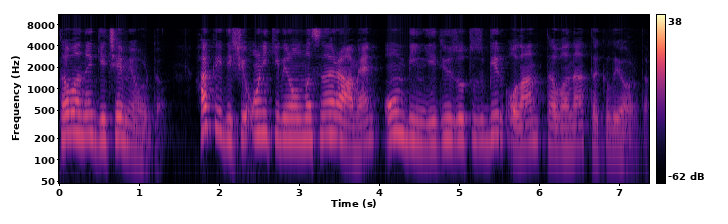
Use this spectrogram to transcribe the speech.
tavanı geçemiyordu. Hak edişi 12.000 olmasına rağmen 10.731 olan tavana takılıyordu.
